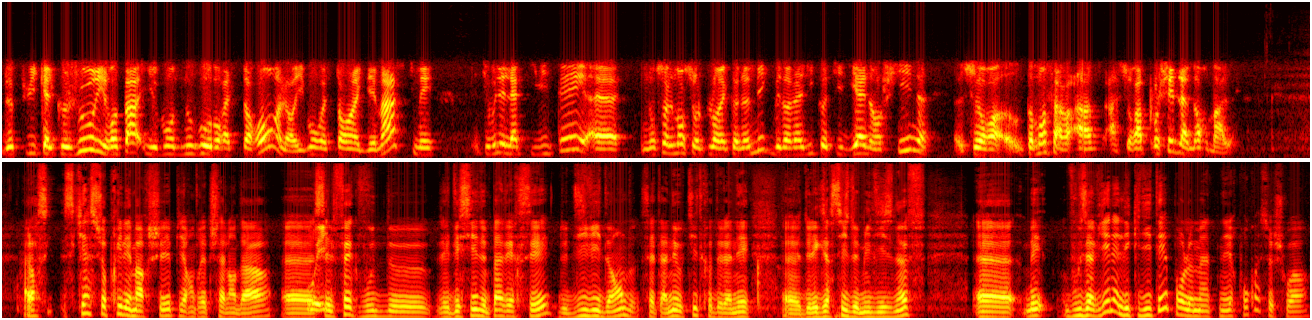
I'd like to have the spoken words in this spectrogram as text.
depuis quelques jours, ils, repartent, ils vont de nouveau au restaurant. Alors, ils vont au restaurant avec des masques, mais si vous voulez, l'activité, euh, non seulement sur le plan économique, mais dans la vie quotidienne en Chine, euh, commence à, se rapprocher de la normale. Alors, ce qui a surpris les marchés, Pierre-André de Chalandard, euh, c'est le fait que vous, avez décidé de ne pas verser de dividendes cette année au titre de l'année de l'exercice 2019. mais vous aviez la liquidité pour le maintenir. Pourquoi ce choix?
